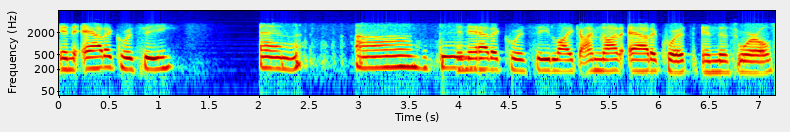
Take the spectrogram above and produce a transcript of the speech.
inadequacy, And, uh, inadequacy, like I'm not adequate in this world.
